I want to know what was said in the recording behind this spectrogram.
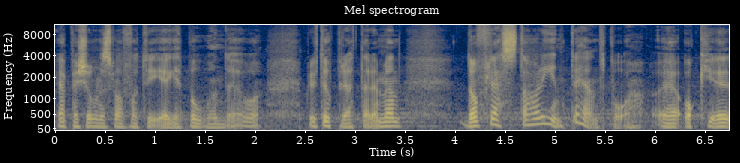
Vi har personer som har fått eget boende och blivit upprättade. Men de flesta har inte hänt på eh, och, eh,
